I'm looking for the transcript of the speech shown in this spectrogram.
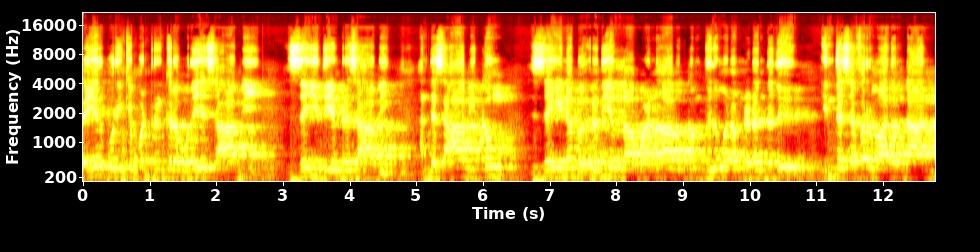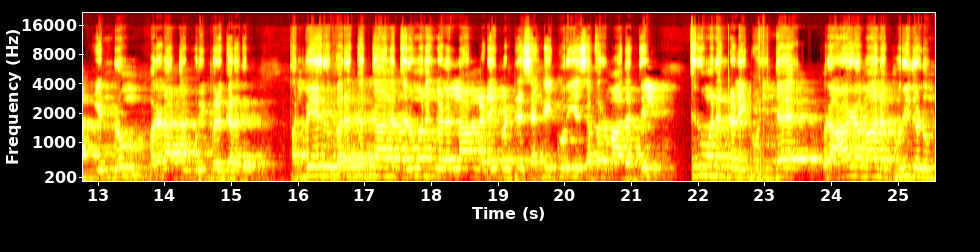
பெயர் பொறிக்கப்பட்டிருக்கிற ஒரே சஹாபி ஜெயித் என்ற சஹாபி. அந்த சஹாபிக்கும் ஜெய்னப் ரதியல்லா அன்ஹாவுக்கும் திருமணம் நடந்தது. இந்த சஃபர் மாதம்தான் என்றும் வரலாற்று குறிப்பிருக்கிறது. பல்வேறு பறக்கத்தான திருமணங்கள் எல்லாம் நடைபெற்ற சங்கைக்குரிய சஃபர் மாதத்தில் திருமணங்களை குறித்த ஒரு ஆழமான புரிதலும்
